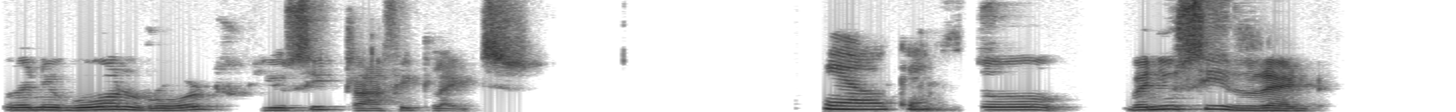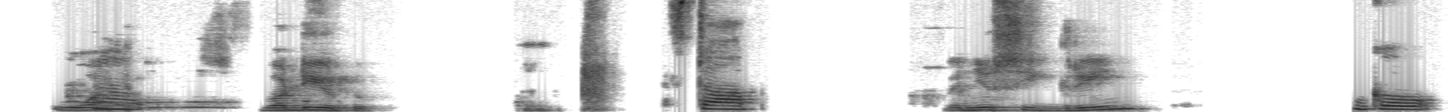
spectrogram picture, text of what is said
when you go on road you see traffic lights Yeah. Okay. so when you see red what Uh, what do you do stop. when you see green Go.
